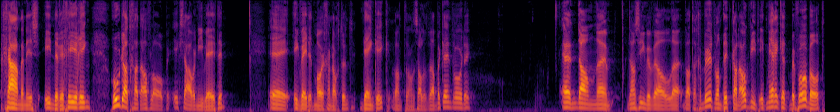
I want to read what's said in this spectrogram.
gaande is in de regering. Hoe dat gaat aflopen, ik zou het niet weten. Uh, ik weet het morgenochtend, denk ik, want dan zal het wel bekend worden. En dan, uh, dan zien we wel wat er gebeurt, want dit kan ook niet. Ik merk het bijvoorbeeld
